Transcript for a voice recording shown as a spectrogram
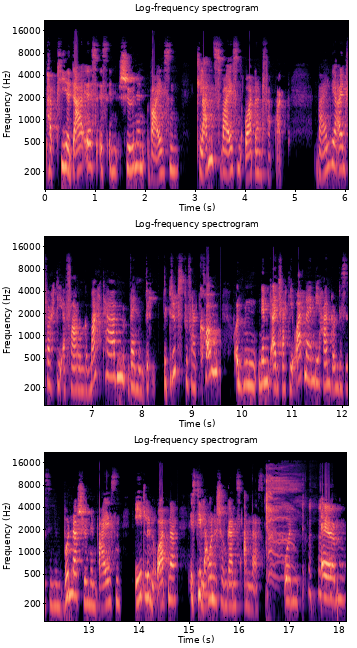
Papier da ist, ist in schönen weißen, glanzweißen Ordnern verpackt weil wir einfach die Erfahrung gemacht haben, wenn ein Betriebsprüfer kommt und nimmt einfach die Ordner in die Hand und das ist in einem wunderschönen, weißen, edlen Ordner, ist die Laune schon ganz anders. Und, ähm,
